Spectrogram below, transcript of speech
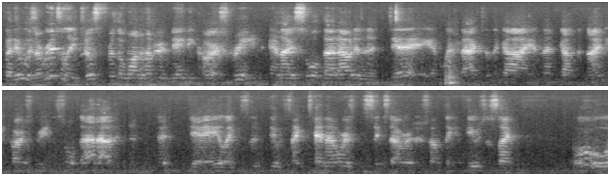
but it was originally just for the 180 car screen, and I sold that out in a day, and went back to the guy, and then got the 90 car screen, and sold that out in a, a day. Like it was like 10 hours and six hours or something. And he was just like, "Oh,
